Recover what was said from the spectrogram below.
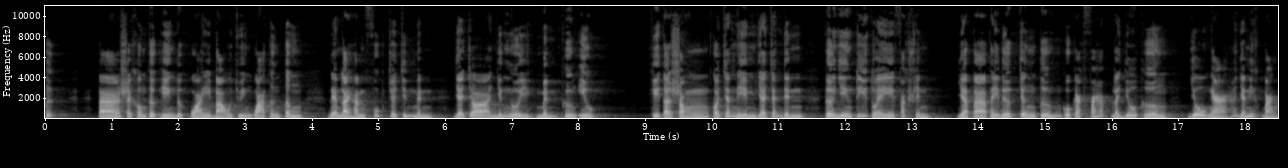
tức. Ta sẽ không thực hiện được hoài bảo chuyển hóa thân tâm, đem lại hạnh phúc cho chính mình và cho những người mình thương yêu. Khi ta sống có chánh niệm và chánh định, tự nhiên trí tuệ phát sinh và ta thấy được chân tướng của các pháp là vô thường, vô ngã và niết bàn.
